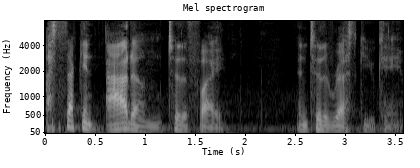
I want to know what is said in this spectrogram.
a second Adam to the fight and to the rescue came.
